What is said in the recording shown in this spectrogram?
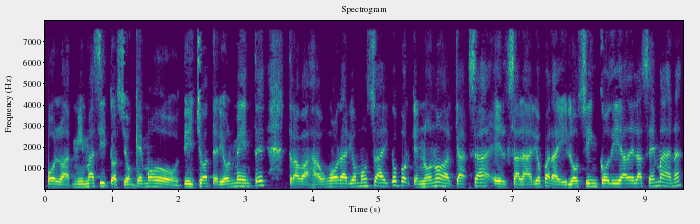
por la misma situación que hemos dicho anteriormente, trabajar un horario mosaico porque no nos alcanza el salario para ir los cinco días de la semana,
